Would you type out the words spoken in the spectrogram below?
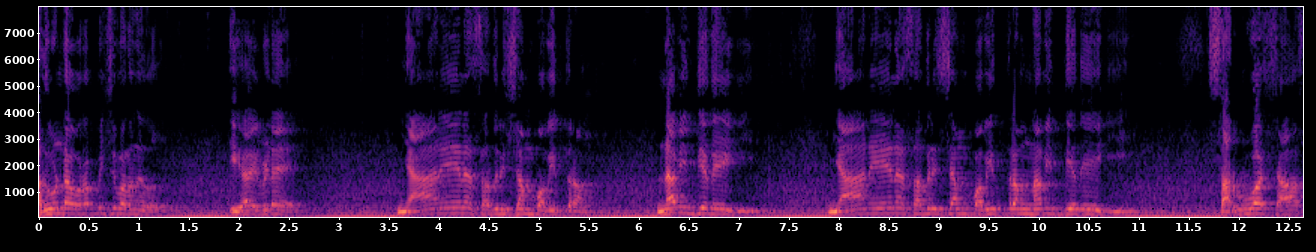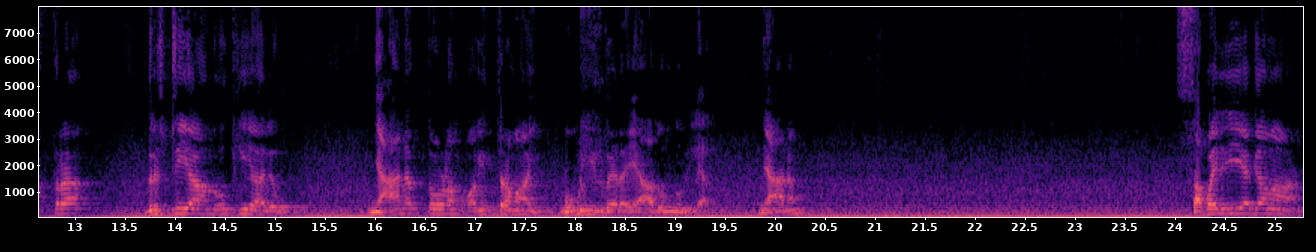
അതുകൊണ്ടാണ് ഉറപ്പിച്ചു പറഞ്ഞത് ഇഹ ഇവിടെ ജ്ഞാനേന സദൃശം പവിത്രം ന വിദ്യതേഹി. ജ്ഞാനേന സദൃശം പവിത്രം ന വിദ്യദേഹി സർവശാസ്ത്ര ദൃഷ്ടിയാ നോക്കിയാലും ജ്ഞാനത്തോളം പവിത്രമായി ഭൂമിയിൽ വേറെ യാതൊന്നുമില്ല. ജ്ഞാനം സപര്യകമാണ്.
